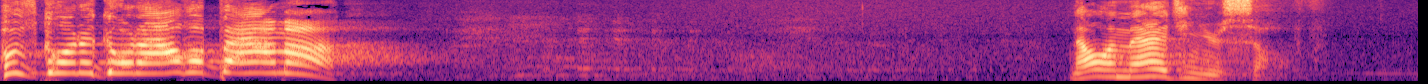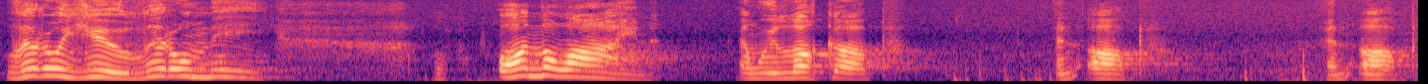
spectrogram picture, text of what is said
who's going to go to Alabama. Now imagine yourself, little you, little me, on the line, and we look up and up and up,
